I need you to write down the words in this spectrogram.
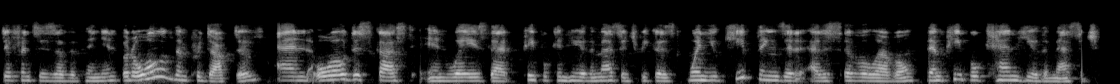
differences of opinion, but all of them productive and all discussed in ways that people can hear the message. Because when you keep things at, at a civil level, then people can hear the message.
